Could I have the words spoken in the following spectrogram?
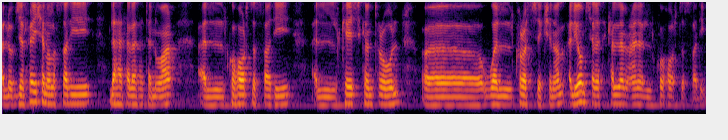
ال observational study لها ثلاثة أنواع. ال cohort study ال case control وال cross sectional اليوم سنتكلم عن ال cohort study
